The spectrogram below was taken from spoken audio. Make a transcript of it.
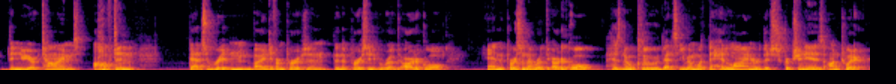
the New York Times, often that's written by a different person than the person who wrote the article. And the person that wrote the article has no clue that's even what the headline or the description is on Twitter.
